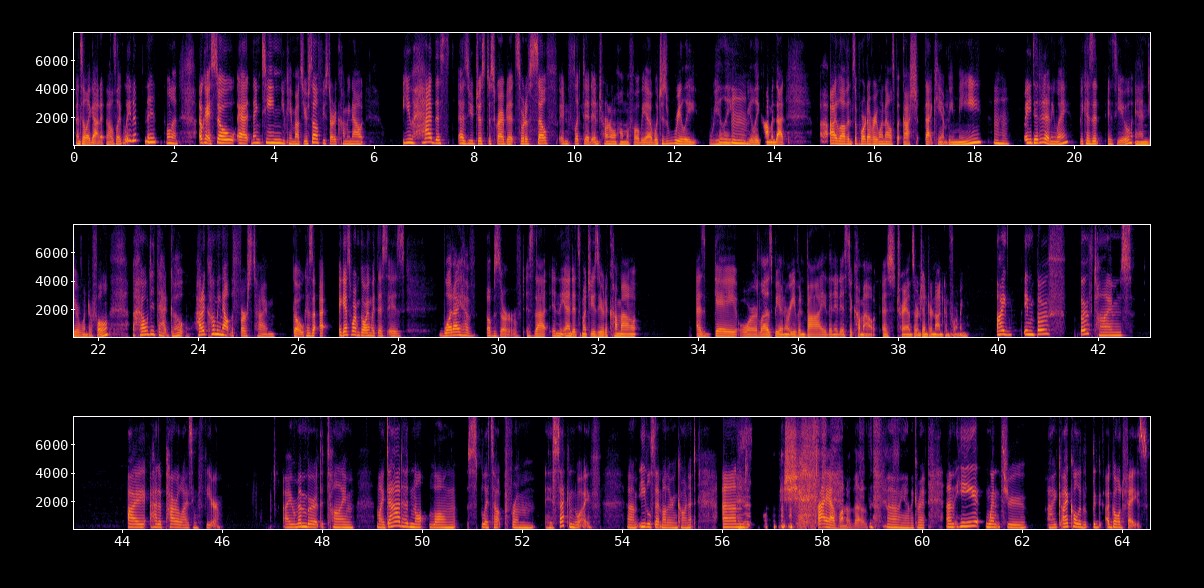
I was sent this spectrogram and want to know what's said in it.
until I got it. I was like, wait a minute, hold on. Okay, so at 19, you came out to yourself, you started coming out. You had this, as you just described it, sort of self-inflicted internal homophobia, which is really, really, Mm. really common. That I love and support everyone else, but gosh, that can't be me. hmm But you did it anyway because it is you and you're wonderful. How did that go? How did coming out the first time go? Because I, I guess where I'm going with this is what I have observed is that in the end, it's much easier to come out as gay or lesbian or even bi than it is to come out as trans or gender nonconforming. I in both both times I had a paralyzing fear. I remember at the time my dad had not long split up from his second wife, um, evil stepmother incarnate, and I have one of those. Oh yeah, they're great. Um, he went through. I I call it the, a God phase.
